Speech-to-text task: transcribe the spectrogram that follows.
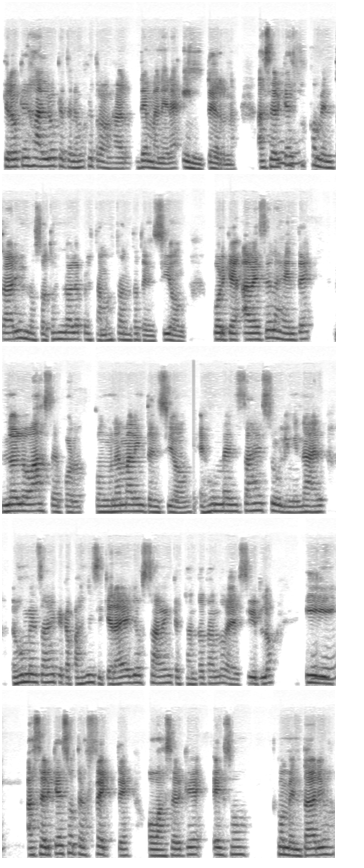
creo que es algo que tenemos que trabajar de manera interna. Hacer que estos comentarios nosotros no le prestamos tanta atención, porque a veces la gente no lo hace por, con una mala intención, es un mensaje subliminal, es un mensaje que capaz ni siquiera ellos saben que están tratando de decirlo y hacer que eso te afecte o hacer que esos comentarios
